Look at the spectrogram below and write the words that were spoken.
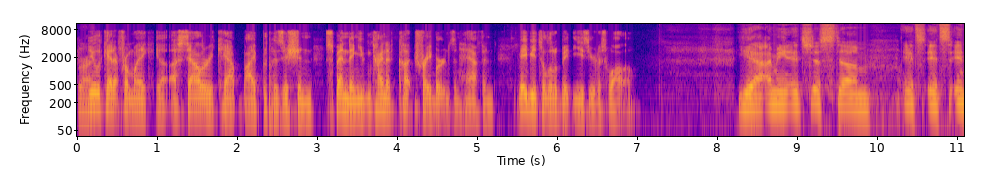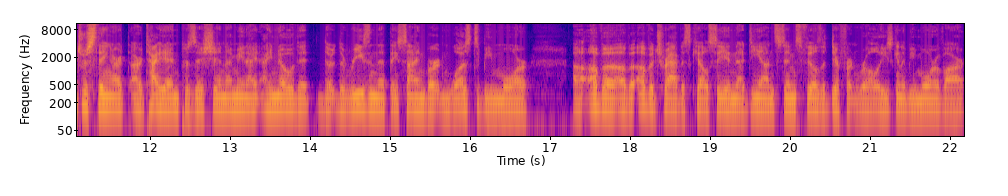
right. you look at it from like a, a, salary cap by position spending, you can kind of cut Trey Burton's in half, and maybe it's a little bit easier to swallow. Yeah, I mean, it's just um, it's it's interesting our our tight end position. I mean, I, I know that the the reason that they signed Burton was to be more. Uh, of a of a of a Travis Kelce, and that Dion Sims fills a different role. He's going to be more of our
